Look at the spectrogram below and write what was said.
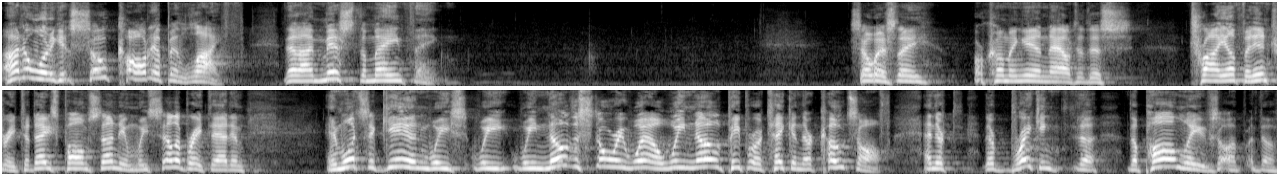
I don't want to get so caught up in life that I miss the main thing. So, as they are coming in now to this triumphant entry, today's Palm Sunday, and we celebrate that. And, and once again, we, we, we know the story well. We know people are taking their coats off and they're, they're breaking the, the palm leaves, uh, the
